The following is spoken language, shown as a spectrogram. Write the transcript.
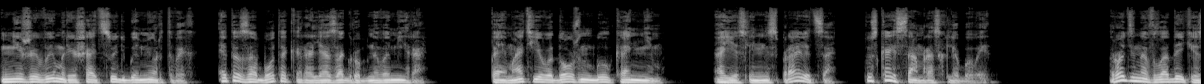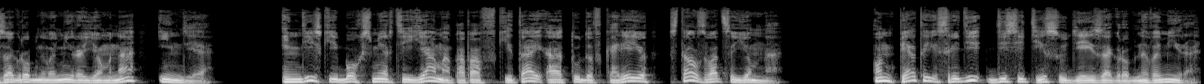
Неживым решать судьбы мертвых — это забота короля загробного мира. Поймать его должен был Канним, а если не справится, пускай сам расхлебывает. Родина владыки загробного мира Йомна — Индия. Индийский бог смерти Яма, попав в Китай, а оттуда в Корею, стал зваться Йомна. Он пятый среди десяти судей загробного мира.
